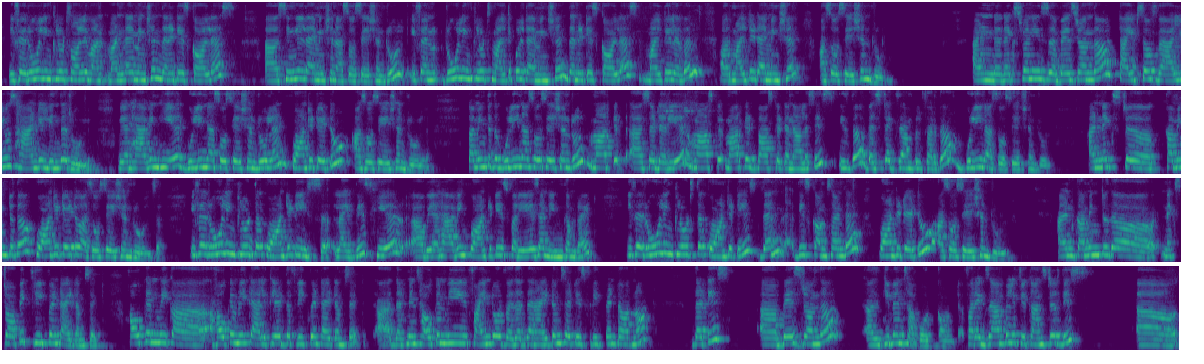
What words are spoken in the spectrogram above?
if a rule includes only one, one dimension, then it is called as a single dimension association rule. If a rule includes multiple dimension, then it is called as multi-level or multi-dimension association rule. And the next one is uh, based on the types of values handled in the rule. We are having here Boolean association rule and quantitative association rule. Coming to the Boolean association rule, market, as said earlier, market basket analysis is the best example for the Boolean association rule. And next, uh, coming to the quantitative association rules. If a rule includes the quantities uh, like this, here uh, we are having quantities for age and income, right? If a rule includes the quantities, then this comes under quantitative association rule. And coming to the next topic, frequent item set. How can we uh, how can we calculate the frequent item set? Uh, that means how can we find out whether the item set is frequent or not? That is uh, based on the given support count. For example, if you consider this uh.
